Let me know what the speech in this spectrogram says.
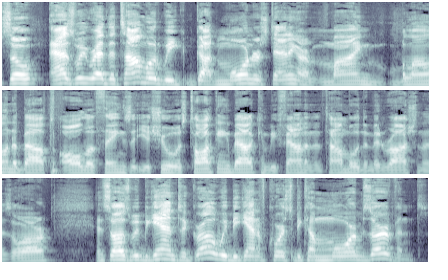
So as we read the Talmud, we got more understanding, our mind blown about all the things that Yeshua was talking about can be found in the Talmud, the Midrash, and the Zohar. And so as we began to grow, we began, of course, to become more observant.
